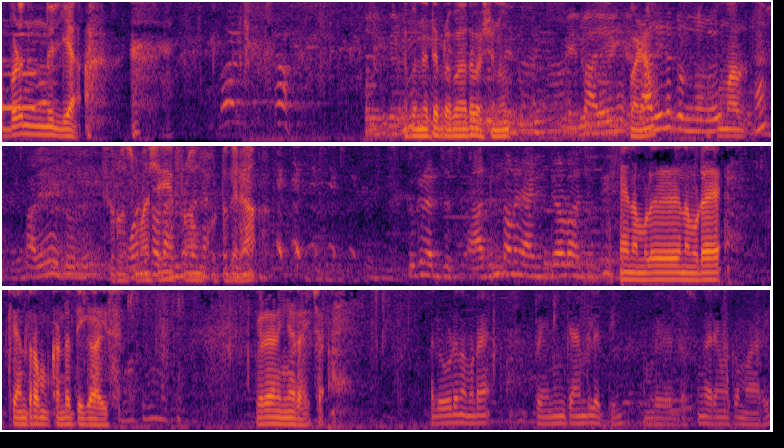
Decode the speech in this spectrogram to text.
ഇവിടെ ഒന്നുമില്ല അപ്പൊ ഇന്നത്തെ പ്രഭാത ഭക്ഷണം പഴം ഉപ്പുമാവ് ഫിറോസ് മാഷെ ഫ്രം കൊട്ടുകര. നമ്മൾ നമ്മുടെ കേന്ദ്രം കണ്ടെത്തി ഗായ്സ് ഇവിടെയാണ് ഞായറാഴ്ച അതിലൂടെ നമ്മുടെ ട്രെയിനിങ് ക്യാമ്പിലെത്തി നമ്മൾ ഡ്രസ്സും കാര്യങ്ങളൊക്കെ മാറി.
